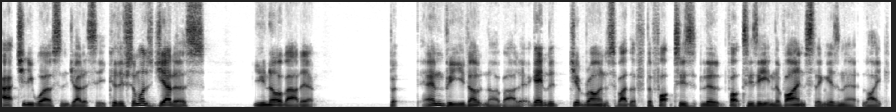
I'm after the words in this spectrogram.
actually worse than jealousy because if someone's jealous, you know about it, envy you don't know about it. Again, the Jim is about the the foxes, the foxes eating the vines thing, isn't it? Like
